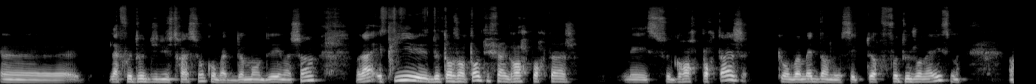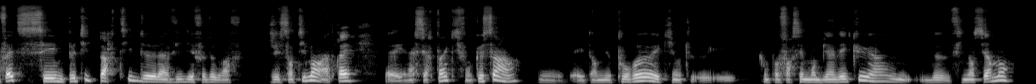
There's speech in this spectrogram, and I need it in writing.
La photo d'illustration qu'on va te demander, machin. Voilà. Et puis de temps en temps, tu fais un grand reportage. Mais ce grand reportage qu'on va mettre dans le secteur photojournalisme, en fait, c'est une petite partie de la vie des photographes. J'ai le sentiment. Après, il y en a certains qui font que ça. Hein. Euh, et tant mieux pour eux et qui ont, pas forcément bien vécu hein, financièrement.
